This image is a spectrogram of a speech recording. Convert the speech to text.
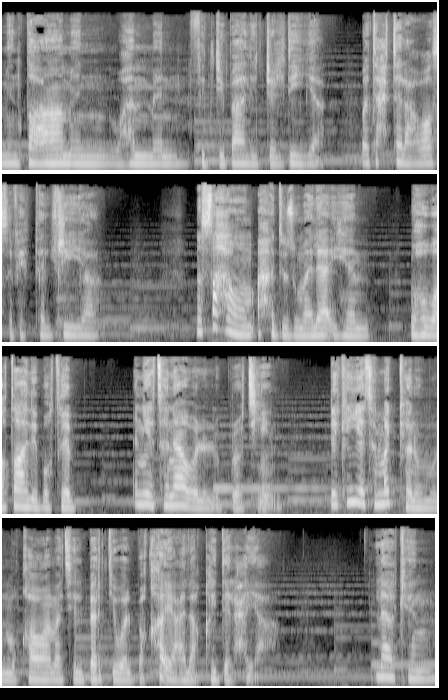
من طعام وهم في الجبال الجلدية وتحت العواصف الثلجية نصحهم أحد زملائهم وهو طالب طب أن يتناولوا البروتين لكي يتمكنوا من مقاومة البرد والبقاء على قيد الحياة. لكن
